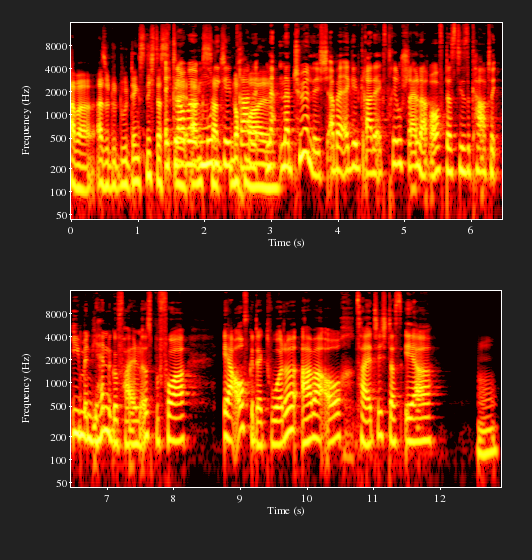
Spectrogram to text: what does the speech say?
Aber also du, du denkst nicht, dass ich glaube, er Angst Moody hat, geht gerade na, natürlich, aber er geht gerade extrem steil darauf, dass diese Karte ihm in die Hände gefallen ist, bevor er aufgedeckt wurde, aber auch zeitig, dass er hm.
